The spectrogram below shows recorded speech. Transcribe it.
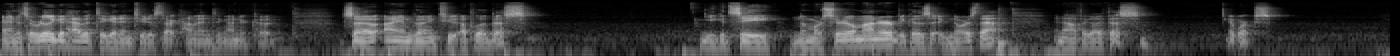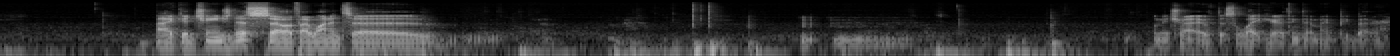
And it's a really good habit to get into to start commenting on your code. So I am going to upload this. You can see no more serial monitor because it ignores that. And now if I go like this, it works. I could change this so if I wanted to let me try with this light here. I think that might be better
